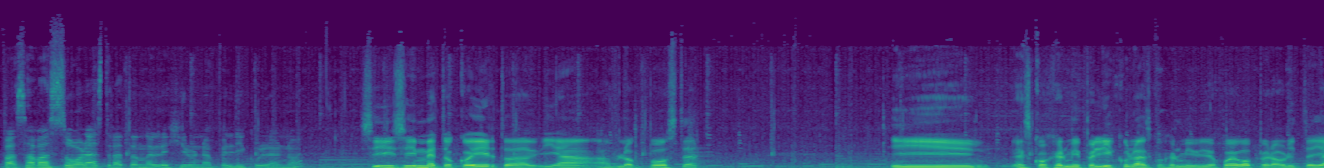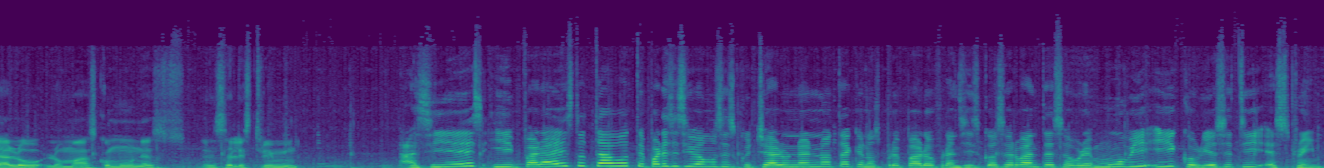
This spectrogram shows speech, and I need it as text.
pasabas horas tratando de elegir una película, ¿no? Sí, sí, me tocó ir todavía a Blockbuster y escoger mi película, escoger mi videojuego, pero ahorita ya lo, más común es, es, el streaming. Así es, y para esto, Tavo, ¿te parece si vamos a escuchar una nota que nos preparó Francisco Cervantes sobre Movie y Curiosity Stream?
